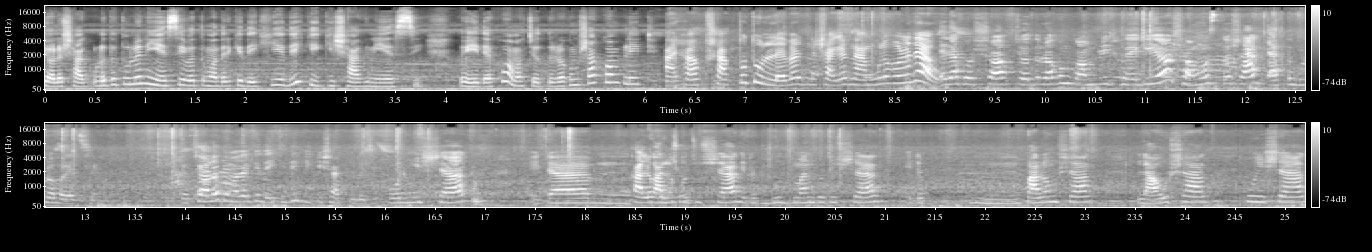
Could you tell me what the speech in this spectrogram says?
চলো শাকগুলো তো তুলে নিয়ে এসেছি। এবার তোমাদেরকে দেখিয়ে দিই কী কী শাক নিয়ে এসেছি। তো এই দেখো, আমার চোদ্দ রকম রকম শাক কমপ্লিট আর সব শাক তো তুললে এবার শাকের নামগুলো বলে দাও। এ দেখো সব চোদ্দ রকম কমপ্লিট হয়ে গিয়েও সমস্ত শাক এতগুলো হয়েছে। তো চলো তোমাদেরকে দেখিয়ে দিই কী কী শাক তুলেছি। কলমির শাক এটা কালো কালো কচু। কচুর শাক এটা বুধমান কচুর শাক এটা পালং শাক লাউ শাক পুঁই শাক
